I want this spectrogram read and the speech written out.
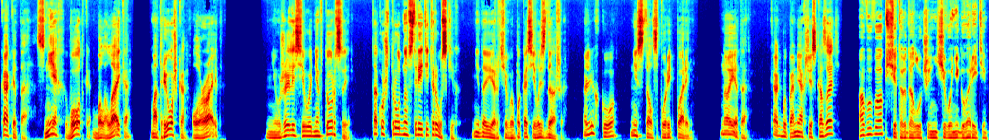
Как это? Снег, водка, балалайка, матрешка, all Неужели сегодня в Турции? Так уж трудно встретить русских. Недоверчиво покосилась Даша. Легко, не стал спорить парень. Но это, как бы помягче сказать, «А вы вообще тогда лучше ничего не говорите»,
